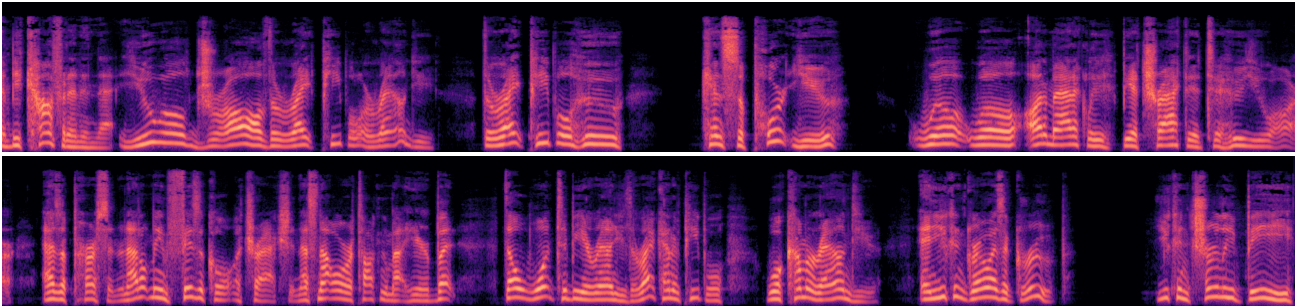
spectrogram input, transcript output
and be confident in that. You will draw the right people around you. The right people who can support you will, will automatically be attracted to who you are as a person. And I don't mean physical attraction. That's not what we're talking about here, but they'll want to be around you. The right kind of people will come around you and you can grow as a group. You can truly be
